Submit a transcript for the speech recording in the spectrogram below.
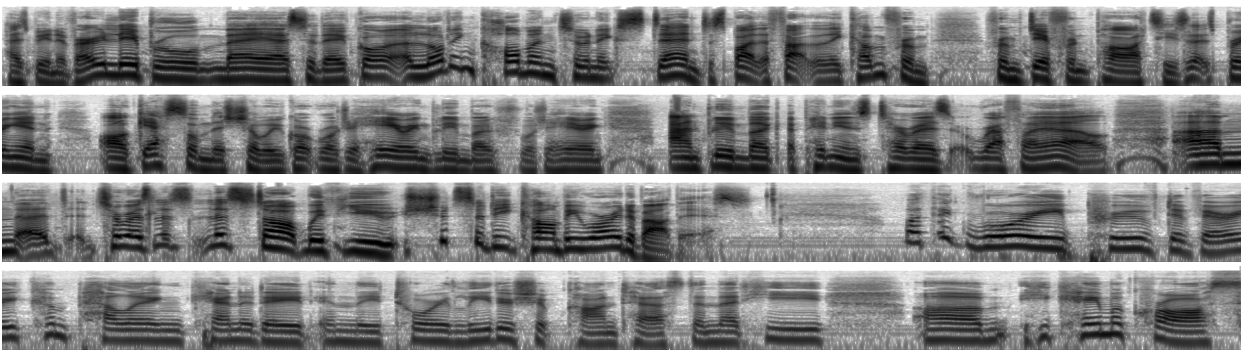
has been a very liberal mayor. So they've got a lot in common to an extent, despite the fact that they come from, from different parties. Let's bring in our guests on this show. We've got Roger Hearing, Bloomberg Bloomberg Roger Hearing, and Bloomberg Opinions Therese Raphael. Um, uh, Therese, let's let's start with you. Should Sadiq Khan be worried about this? Well, I think Rory proved a very compelling candidate in the Tory leadership contest, and that he um, he came across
